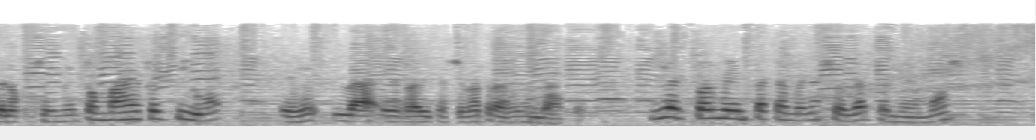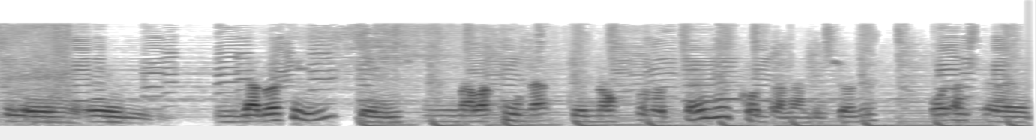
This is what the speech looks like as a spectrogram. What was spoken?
de los, procedimientos más efectivos es la erradicación a través del láser. Y actualmente acá en Venezuela tenemos eh, el Gardasil, que es una vacuna que nos protege contra las lesiones o eh,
